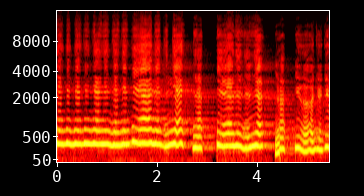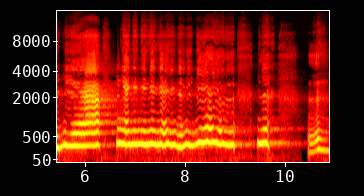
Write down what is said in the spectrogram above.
你 嗯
